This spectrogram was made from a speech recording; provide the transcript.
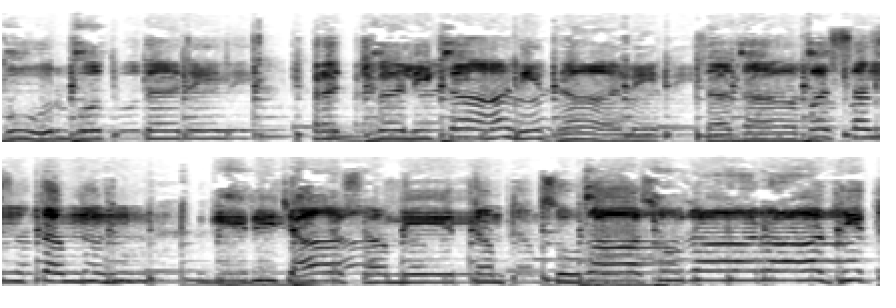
పూర్వోత్తరే प्रज्वलिकानिधाने सदा वसन्तम् गिरिजासमेतम् सुरासुराराधित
